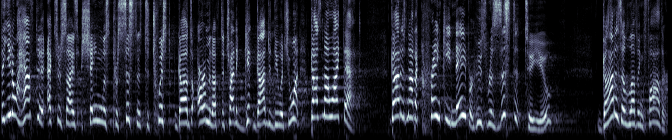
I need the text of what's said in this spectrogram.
That you don't have to exercise shameless persistence to twist God's arm enough to try to get God to do what you want. God's not like that. God is not a cranky neighbor who's resistant to you. God is a loving father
